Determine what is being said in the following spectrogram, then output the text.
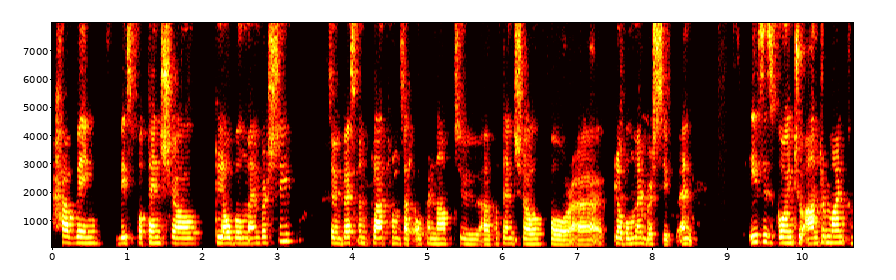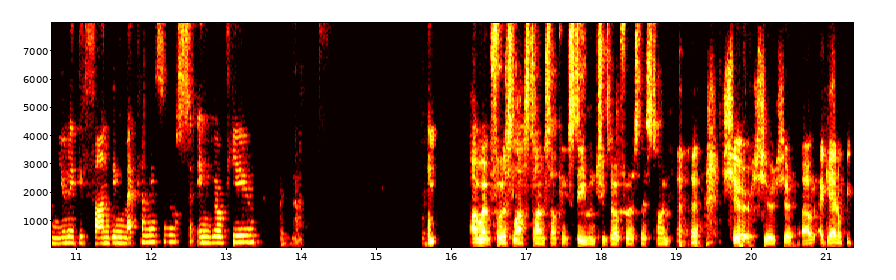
having this potential global membership. So investment platforms that open up to uh, potential for uh, global membership. And is this going to undermine community funding mechanisms in your view? I went first last time, so I think Stephen should go first this time. sure, sure, sure. Uh, again, I'll be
